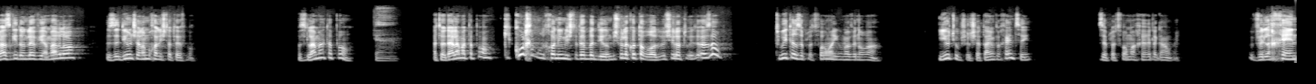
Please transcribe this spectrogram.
ואז גדעון לוי אמר לו, זה דיון שאני לא מוכן להשתתף בו. אז למה אתה פה? כן. אתה יודע למה אתה פה? כי כולכם יכולים להשתתף בדיון בשביל הכותרות, בשביל הטוויטר, עזוב. טוויטר זה פלטפורמה איומה ונוראה. יוטיוב של שעתיים וחצי, זה פלטפורמה אחרת לגמרי. ולכן,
